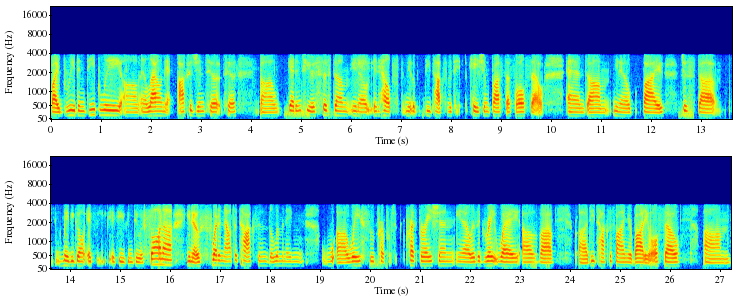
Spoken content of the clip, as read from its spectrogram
by breathing deeply um, and allowing the oxygen to to uh, get into your system. You know, it helps the detoxification process also, and um, you know, by just uh, maybe going if if you can do a sauna, you know, sweating out the toxins, eliminating uh, waste through perspiration, you know, is a great way of uh, uh, detoxifying your body. Also, um,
